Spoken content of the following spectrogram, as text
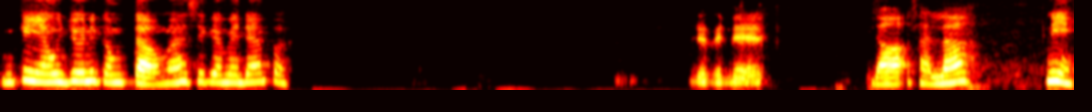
mungkin yang ujung ni kamu tahu menghasilkan medan apa? Dia minit. Tak, salah. Ni,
